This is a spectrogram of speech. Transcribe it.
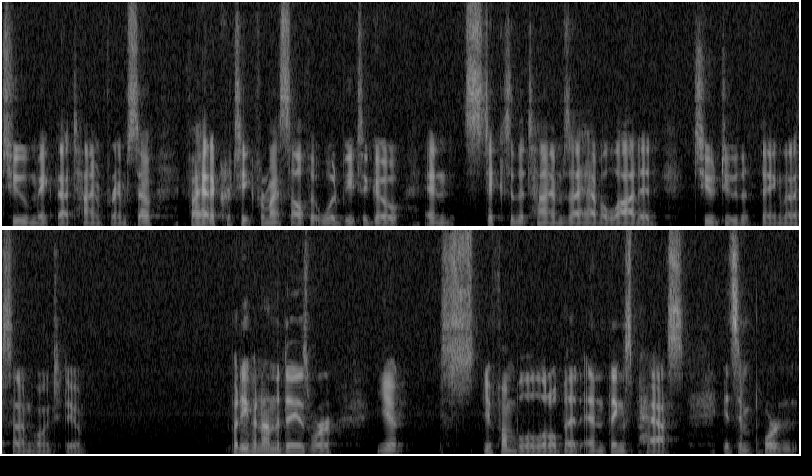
to make that time frame. So if I had a critique for myself, it would be to go and stick to the times I have allotted to do the thing that I said I'm going to do. But even on the days where you you fumble a little bit and things pass, it's important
